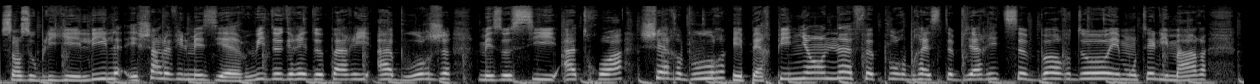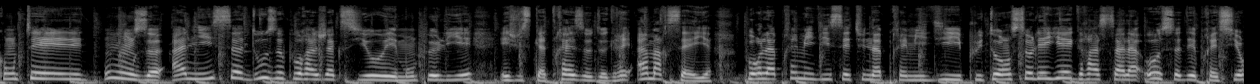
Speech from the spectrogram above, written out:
sans oublier Lille et Charleville-Mézières, 8 degrés de Paris à Bourges, mais aussi à Troyes, Cherbourg et Perpignan, 9 pour Brest, Biarritz, Bordeaux et Montélimar, comptez 11 à Nice, 12 pour Ajaccio et Montpellier et jusqu'à 13 degrés à Marseille. Pour l'après-midi, c'est une après-midi plutôt ensoleillée grâce à la hausse des pressions.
